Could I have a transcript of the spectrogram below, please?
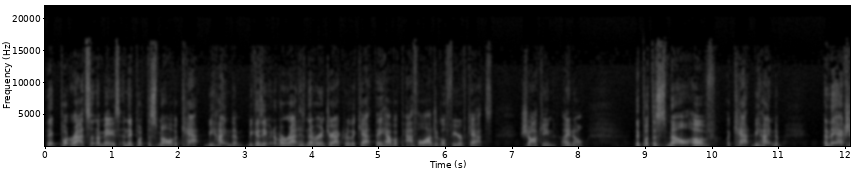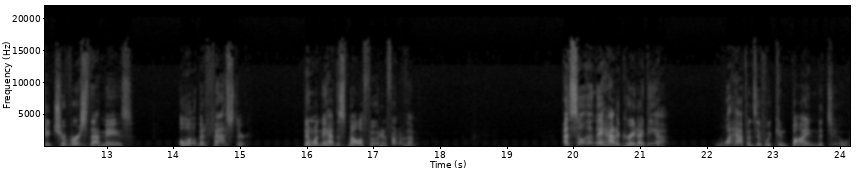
They put rats in a maze and they put the smell of a cat behind them. Because even if a rat has never interacted with a cat, they have a pathological fear of cats. Shocking, I know. They put the smell of a cat behind them. And they actually traversed that maze a little bit faster than when they had the smell of food in front of them. And so then they had a great idea. What happens if we combine the two?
